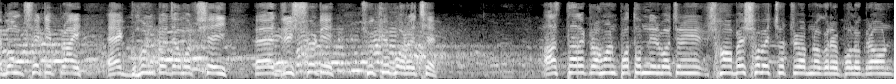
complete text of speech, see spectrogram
এবং সেটি প্রায় এক ঘণ্টা যাবৎ সেই দৃশ্যটি চোখে পড়েছে। আজ তারেক রহমান প্রথম নির্বাচনী সমাবেশ হবে চট্টগ্রাম নগরের পোলো গ্রাউন্ড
